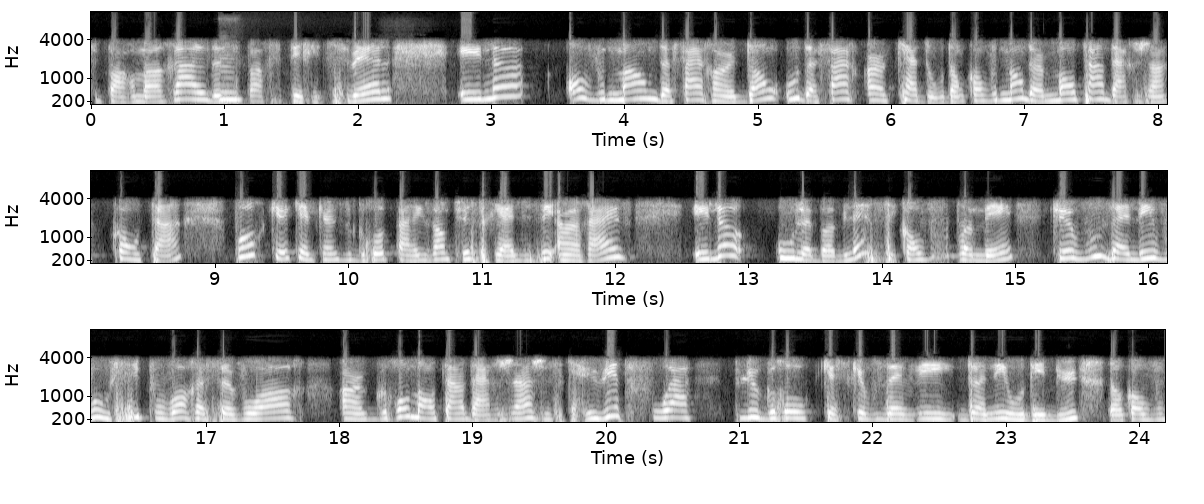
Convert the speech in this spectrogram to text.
support moral, de Mm. support spirituel. Et là, on vous demande de faire un don ou de faire un cadeau. Donc, on vous demande un montant d'argent comptant pour que quelqu'un du groupe, par exemple, puisse réaliser un rêve. Et là où le bas blesse, c'est qu'on vous promet que vous allez, vous aussi, pouvoir recevoir un gros montant d'argent jusqu'à huit fois plus gros que ce que vous avez donné au début. Donc, on vous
